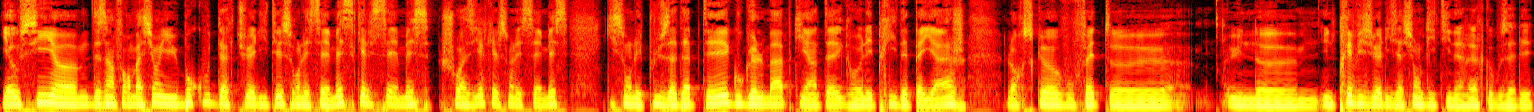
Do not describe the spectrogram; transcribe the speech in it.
Il y a aussi euh, des informations. Il y a eu beaucoup d'actualités sur les CMS. Quels CMS choisir? Quels sont les CMS qui sont les plus adaptés? Google Maps qui intègre les prix des payages lorsque vous faites une, euh, une prévisualisation d'itinéraire que vous allez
